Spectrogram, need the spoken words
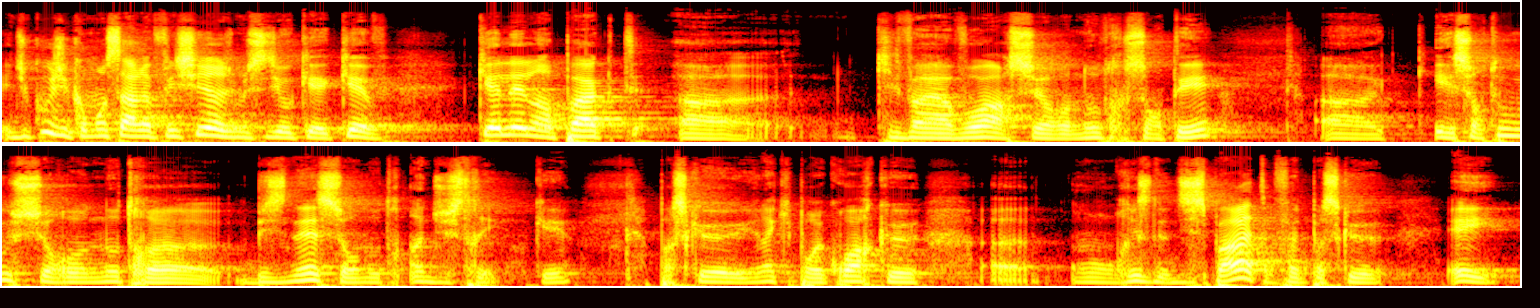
Et du coup, j'ai commencé à réfléchir. Je me suis dit, OK, Kev, quel est l'impact euh, qu'il va avoir sur notre santé et surtout sur notre business, sur notre industrie. ok? Parce qu'il y en a qui pourraient croire que on risque de disparaître, en fait, parce que, hey,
